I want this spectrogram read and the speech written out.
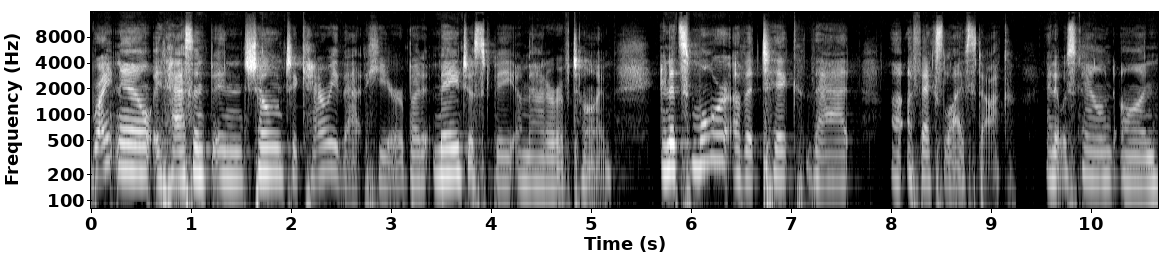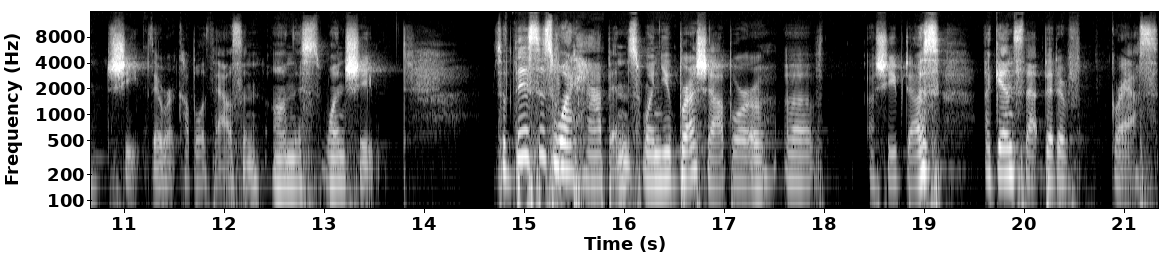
Right now, it hasn't been shown to carry that here, but it may just be a matter of time. And it's more of a tick that uh, affects livestock. And it was found on sheep. There were a couple of thousand on this one sheep. So, this is what happens when you brush up, or uh, a sheep does, against that bit of grass.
